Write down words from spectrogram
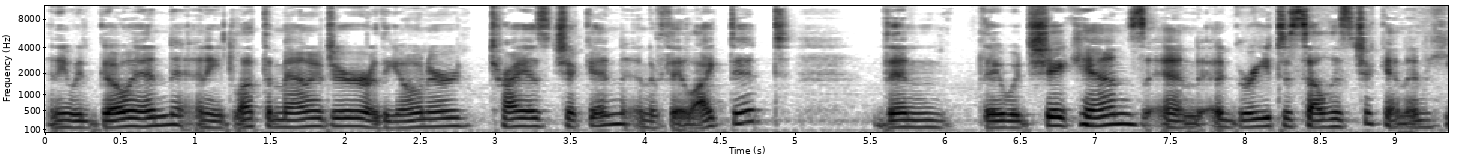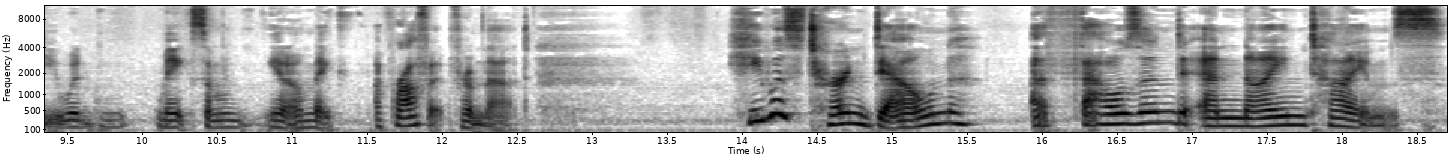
And he would go in and he'd let the manager or the owner try his chicken. And if they liked it, then they would shake hands and agree to sell his chicken and he would make some, you know, make a profit from that. He was turned down a thousand and nine times,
